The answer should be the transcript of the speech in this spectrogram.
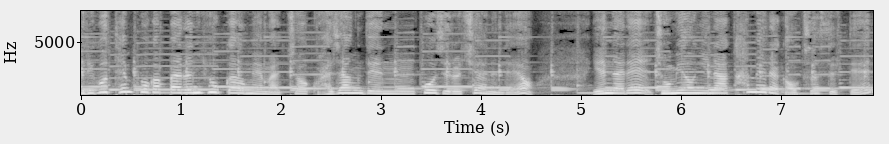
그리고 템포가 빠른 효과음에 맞춰 과장된 포즈를 취하는데요. 옛날에 조명이나 카메라가 없었을 때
